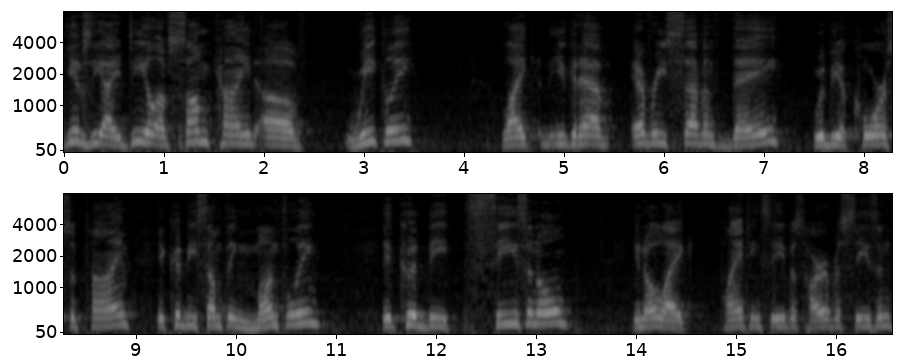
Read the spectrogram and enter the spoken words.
gives the ideal of some kind of weekly, like you could have every seventh day would be a course of time. It could be something monthly. It could be seasonal, you know, like planting season, harvest season.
